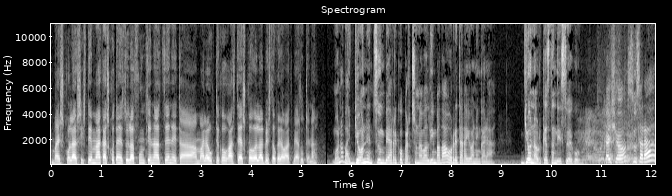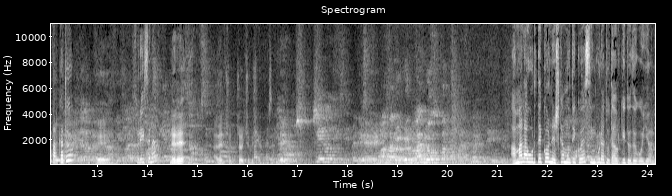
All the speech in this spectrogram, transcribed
Ba, eskola sistemak askotan ez duela funtzionatzen eta amala urteko gazte asko dola beste aukera bat behar dutena. Bueno, ba, Jon entzun beharreko pertsona baldin bada horretara joanen gara. Jon aurkezten dizuegu. Kaixo, zuzara, barkatu? Eh, Zure izena? nere, a ber, txu, txu, txu, pixka. Amala urteko neskamutikoez inguratuta aurkitu dugu Jon.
